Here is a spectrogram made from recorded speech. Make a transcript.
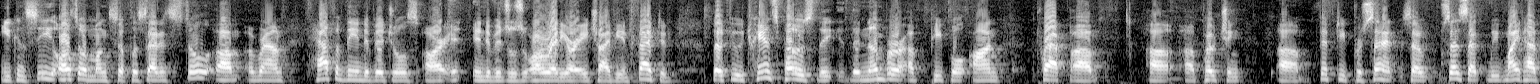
you can see also among syphilis that it's still um, around half of the individuals are individuals who already are HIV infected. But if you transpose the, the number of people on PrEP um, uh, approaching uh, 50%, so says that we might have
